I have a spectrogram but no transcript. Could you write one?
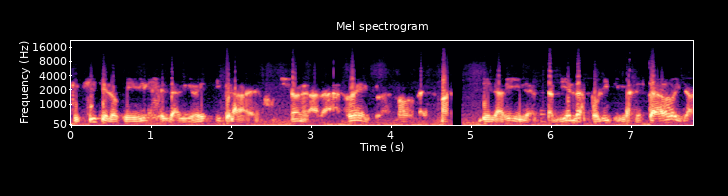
que existe lo que es la bioética en función a las reglas, ¿no? de la vida. También las políticas de Estado y la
